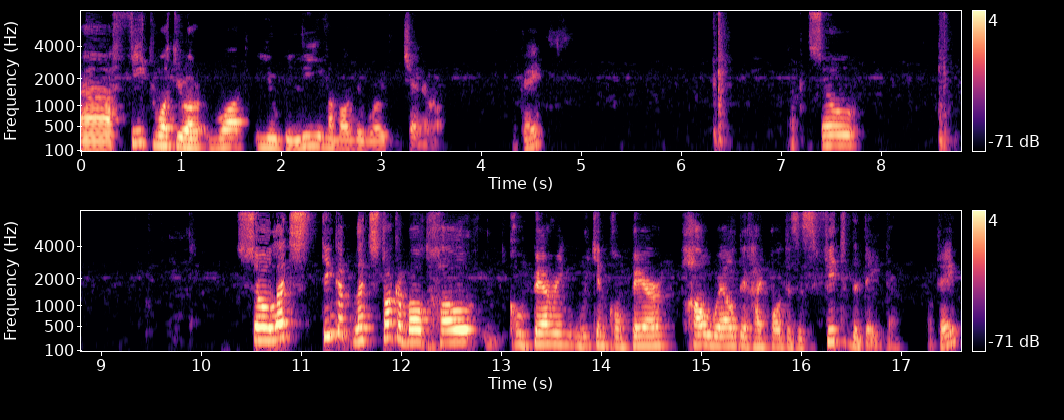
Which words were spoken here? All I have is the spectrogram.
uh, fit what you are, what you believe about the world in general. Okay. okay so so let's think of, let's talk about how comparing we can compare how well the hypothesis fit the data. Okay,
